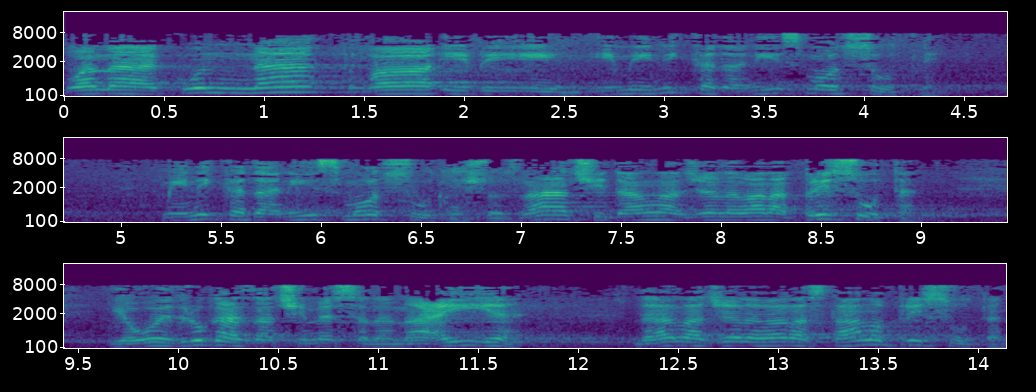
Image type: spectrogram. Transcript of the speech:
وَمَا كُنَّا غَائِبِينَ I mi nikada nismo odsutni. Mi nikada nismo odsutni, što znači da Allah dželevala prisutan. I ovo je druga, znači, mesela ma'ije, da je Allah dželevala stalno prisutan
